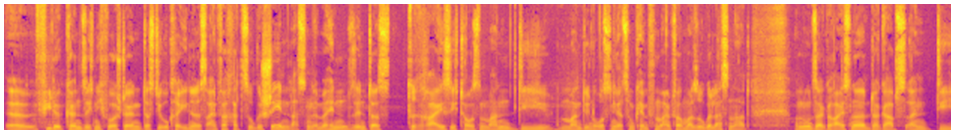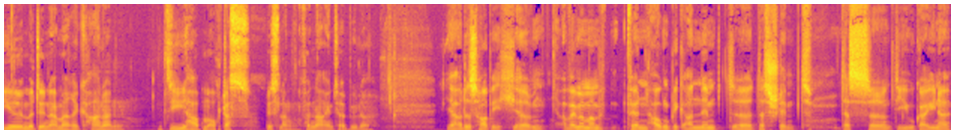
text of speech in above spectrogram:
Äh, viele können sich nicht vorstellen, dass die Ukraine das einfach hat so geschehen lassen. Immerhin sind das 30.000 Mann, die man den Russen ja zum Kämpfen einfach mal so gelassen hat. Und nun sagt Reisner, da gab es einen Deal mit den Amerikanern. Sie haben auch das bislang verneint, Herr Bühler. Ja, das habe ich. Ähm, aber wenn man mal für einen Augenblick annimmt, äh, das stimmt dass äh, die Ukrainer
